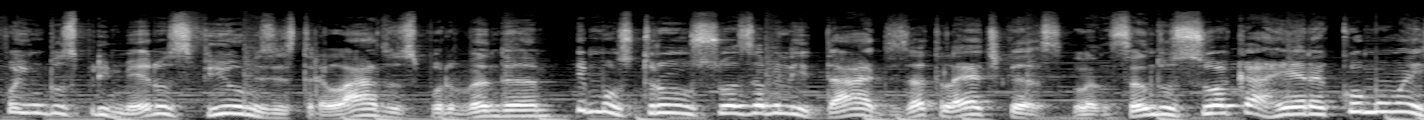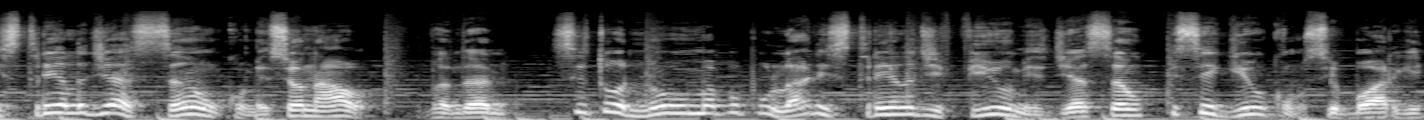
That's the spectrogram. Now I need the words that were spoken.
Foi um dos primeiros filmes estrelados por Van Damme e mostrou suas habilidades atléticas, lançando sua carreira como uma estrela de ação convencional. Van Damme se tornou uma popular estrela de filmes de ação e seguiu com Cyborg,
